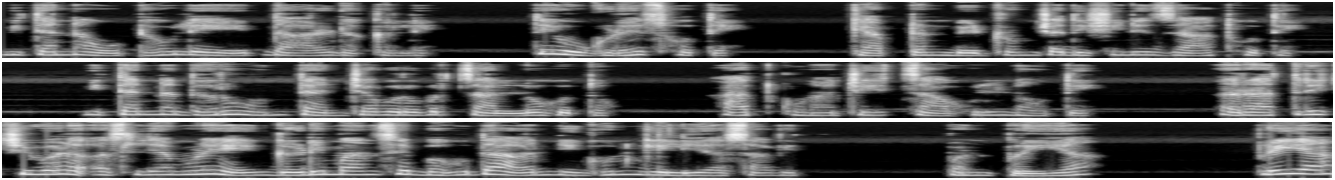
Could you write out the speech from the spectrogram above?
मी त्यांना उठवले दार ढकलले. ते उघडेच होते. कॅप्टन बेडरूमच्या दिशेने जात होते. मी त्यांना धरून त्यांच्याबरोबर चाललो होतो. आत कुणाची चाहूल नव्हते. रात्रीची वेळ असल्यामुळे गडी माणसे बहुधा निघून गेली असावीत. पण प्रिया? प्रिया?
